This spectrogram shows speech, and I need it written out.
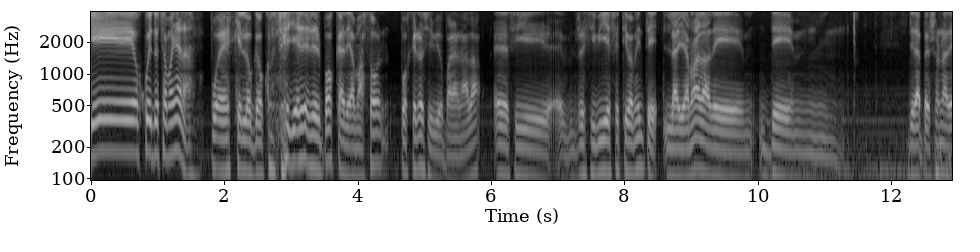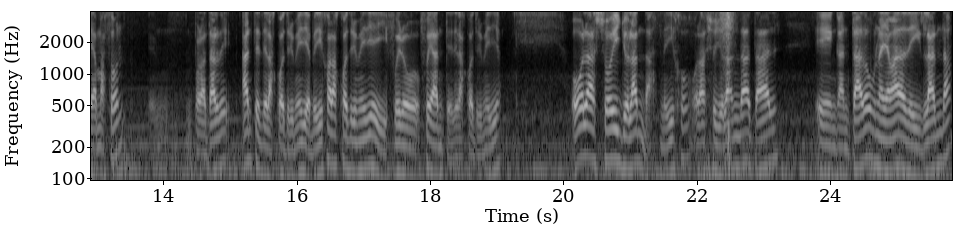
¿Qué os cuento esta mañana? Pues que lo que os conté ayer en el podcast de Amazon, pues que no sirvió para nada. Es decir, eh, recibí efectivamente la llamada de, de, mm, la persona de Amazon por la tarde, antes de las cuatro y media. Me dijo a las cuatro y media y fueron, fue antes de las cuatro y media. Hola, soy Yolanda, me dijo. Hola, soy Yolanda, tal. encantado, una llamada de Irlanda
